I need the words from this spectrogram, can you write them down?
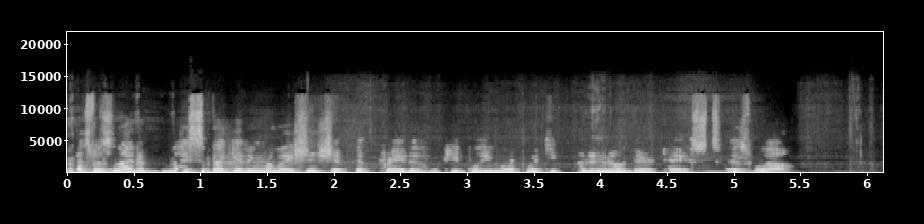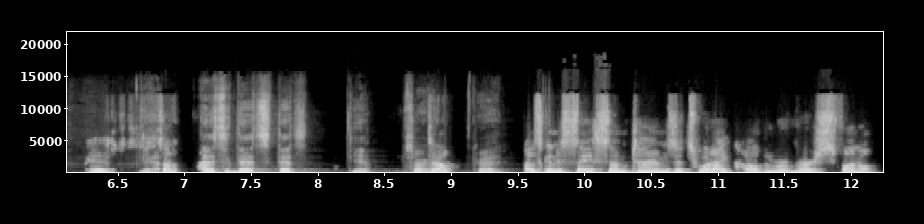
that's what's nice, about getting relationship with creative people you work with. You kind of Yeah. know their taste as well. Because Yeah. That's that's that's yep. Sorry. So- Go ahead. I was going to say sometimes it's what I call the reverse funnel.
